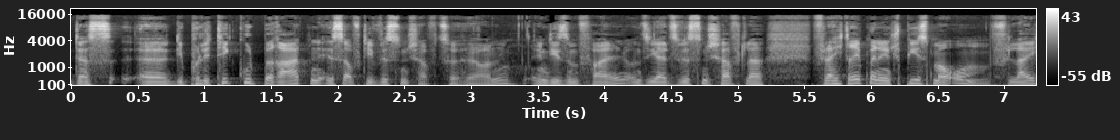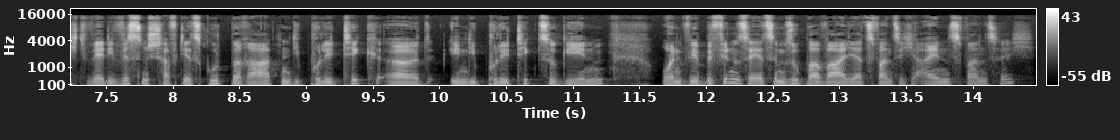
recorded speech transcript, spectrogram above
dass äh, die Politik gut beraten ist, auf die Wissenschaft zu hören, in diesem Fall. Und Sie als Wissenschaftler, vielleicht dreht man den Spieß mal um. Vielleicht wäre die Wissenschaft jetzt gut beraten, die Politik, äh, in die Politik zu gehen. Und wir befinden uns ja jetzt im Superwahljahr 2021.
